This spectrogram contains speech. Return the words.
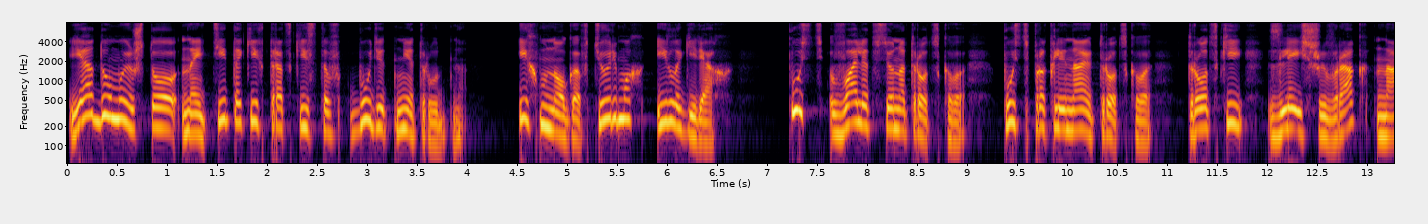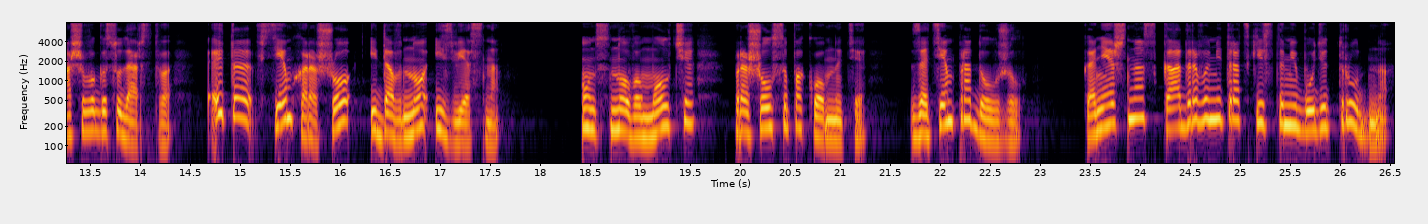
Я думаю, что найти таких троцкистов будет нетрудно. Их много в тюрьмах и лагерях. Пусть валят все на Троцкого, пусть проклинают Троцкого. Троцкий – злейший враг нашего государства. Это всем хорошо и давно известно. Он снова молча прошелся по комнате, затем продолжил. Конечно, с кадровыми троцкистами будет трудно.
